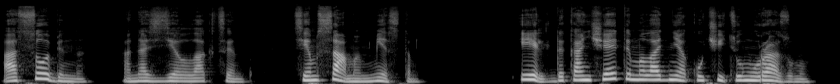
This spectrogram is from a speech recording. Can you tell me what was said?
Особенно, она сделала акцент, тем самым местом. Эль, докончай ты, молодняк, учить уму-разуму.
